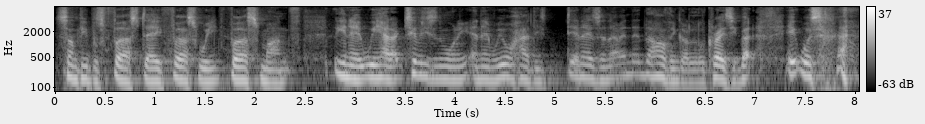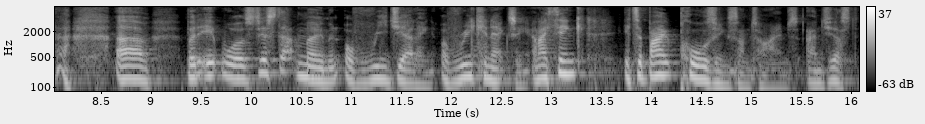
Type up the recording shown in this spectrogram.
Some people's first day, first week, first month. You know, we had activities in the morning, and then we all had these dinners, and, and the whole thing got a little crazy. But it was, um, but it was just that moment of regelling, of reconnecting, and I think it's about pausing sometimes and just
